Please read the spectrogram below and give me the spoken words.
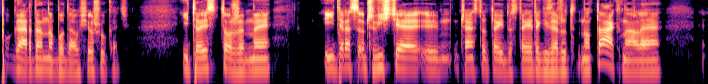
pogarda, no bo dał się oszukać. I to jest to, że my i teraz oczywiście y, często tutaj dostaję taki zarzut, no tak, no ale y,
